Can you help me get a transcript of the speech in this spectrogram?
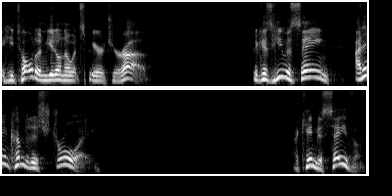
he told him, You don't know what spirit you're of. Because he was saying, I didn't come to destroy, I came to save them.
